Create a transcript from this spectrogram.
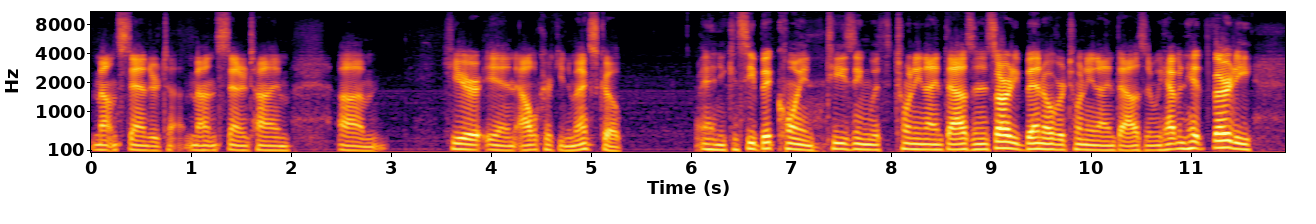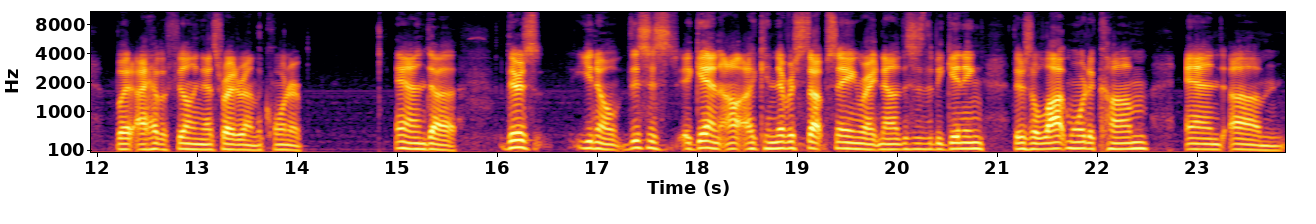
Mountain Standard Mountain Standard Time um, here in Albuquerque, New Mexico. And you can see Bitcoin teasing with 29,000. It's already been over 29,000. We haven't hit 30, but I have a feeling that's right around the corner. And uh, there's you know, this is again, I, I, can never stop saying right now. This is the beginning. There's a lot more to come, and um,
